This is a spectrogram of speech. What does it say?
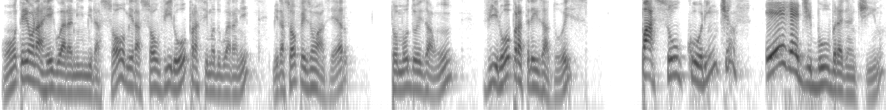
Ontem eu narrei Guarani e Mirassol. O Mirassol virou para cima do Guarani. Mirassol fez 1 a 0 tomou 2 a 1 virou para 3 a 2 passou o Corinthians e Red Bull Bragantino,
